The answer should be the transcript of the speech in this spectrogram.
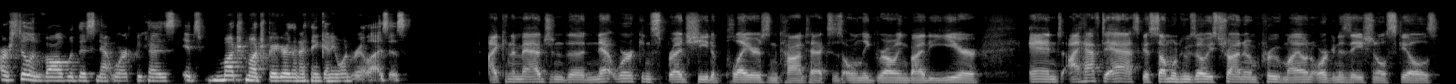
are still involved with this network because it's much, much bigger than I think anyone realizes. I can imagine the network and spreadsheet of players and contacts is only growing by the year. And I have to ask, as someone who's always trying to improve my own organizational skills,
